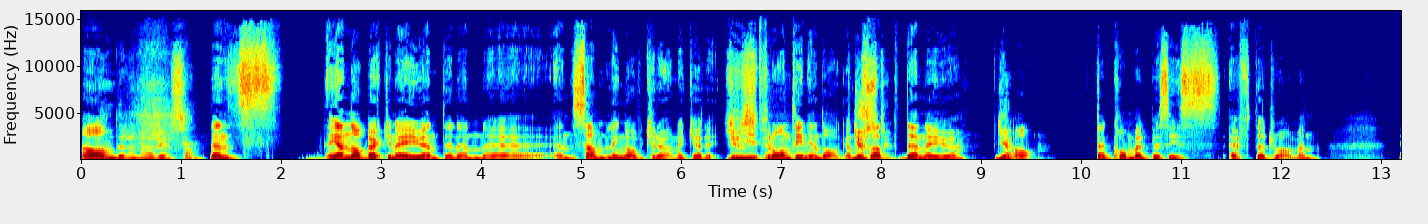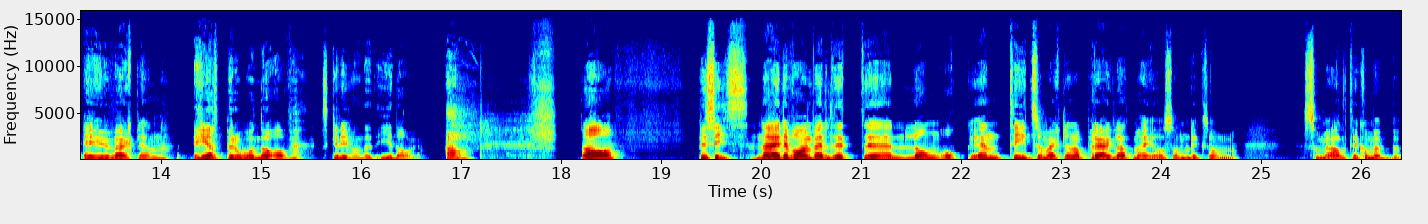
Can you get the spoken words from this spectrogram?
ja. Under den här resan. Den, en av böckerna är ju egentligen en, eh, en samling av krönikor i, från tidningen Dagen. Just så det. att den är ju, Ja. ja, den kom väl precis efter tror jag, men är ju verkligen helt beroende av skrivandet i Dagen. ja. Ja, precis. Nej, Mm. det var en väldigt eh, lång och en tid som verkligen har präglat mig och som liksom som jag alltid kommer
